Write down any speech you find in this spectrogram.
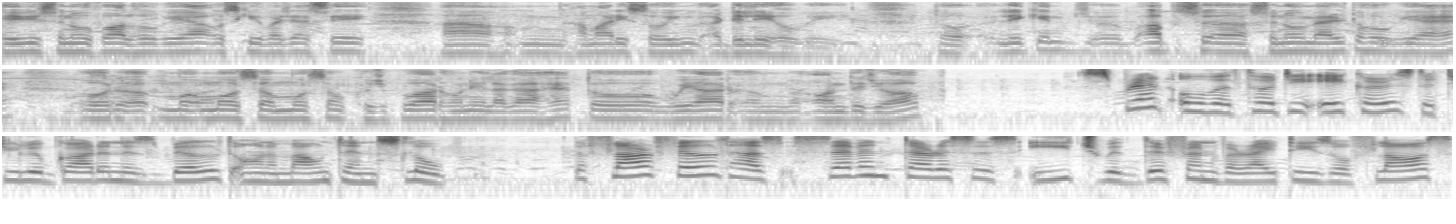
हेवी स्नोफॉल हो गया उसकी वजह से आ, हमारी सोइंग डिले हो गई तो लेकिन अब स्नो मेल्ट हो गया है और मौसम मौसम खुशगवार होने लगा है तो we are on the job Spread over 30 acres, the tulip garden is built on a mountain slope. The flower field has seven terraces each with different varieties of flowers,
